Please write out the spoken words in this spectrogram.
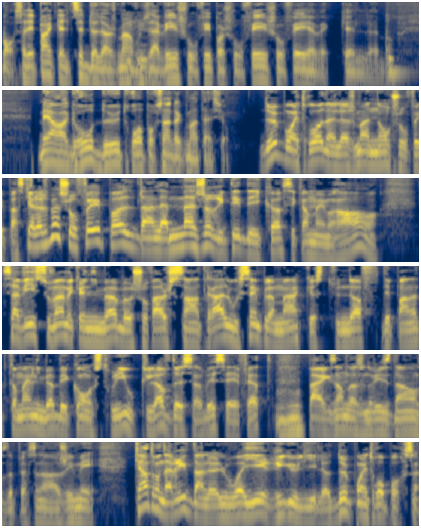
Bon, ça dépend quel type de logement Mhm. vous avez, chauffé, pas chauffé, chauffé avec quel... euh, Bon. Mais en gros, 2-3% d'augmentation. 2.3% d'un logement non chauffé. Parce qu'un logement chauffé, Paul, dans la majorité des cas, c'est quand même rare. Ça vient souvent avec un immeuble au chauffage central ou simplement que c'est une offre dépendant de comment l'immeuble est construit ou que l'offre de service est faite, par exemple dans une résidence de personnes âgées. Mais quand on arrive dans le loyer régulier, là, 2.3%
